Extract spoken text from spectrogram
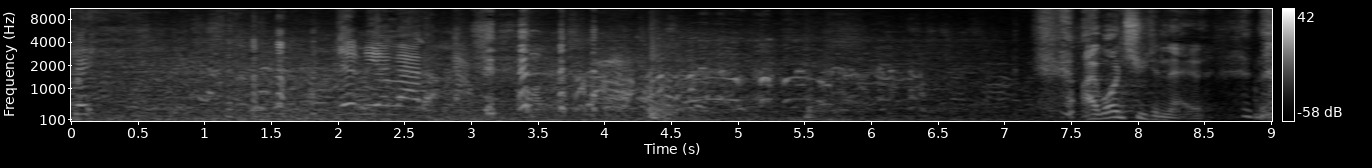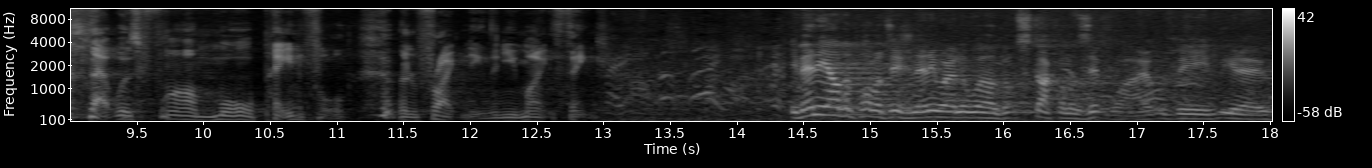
Get me a ladder. I want you to know that that was far more painful and frightening than you might think. If any other politician anywhere in the world got stuck on a zip wire, it would be, you know,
